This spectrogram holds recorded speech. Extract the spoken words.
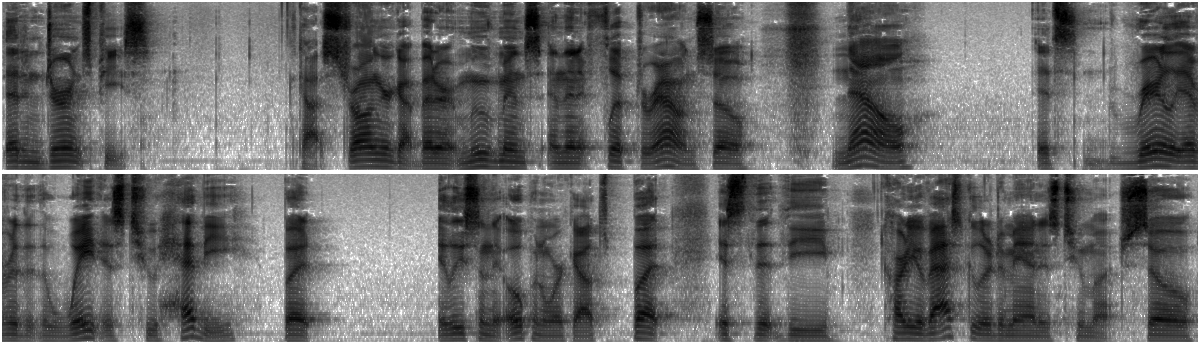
that endurance piece. Got stronger, got better at movements, and then it flipped around. So now it's rarely ever that the weight is too heavy, but at least in the open workouts, but it's that the cardiovascular demand is too much. So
